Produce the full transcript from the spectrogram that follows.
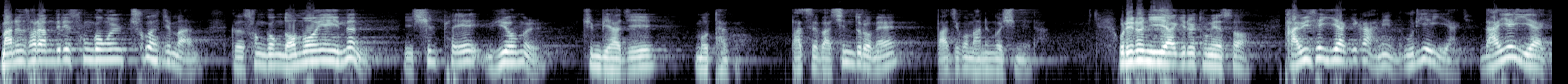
많은 사람들이 성공을 추구하지만 그 성공 너머에 있는 실패의 위험을 준비하지 못하고 바세바 신드롬에 빠지고 마는 것입니다. 우리는 이 이야기를 통해서 다윗의 이야기가 아닌 우리의 이야기, 나의 이야기,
